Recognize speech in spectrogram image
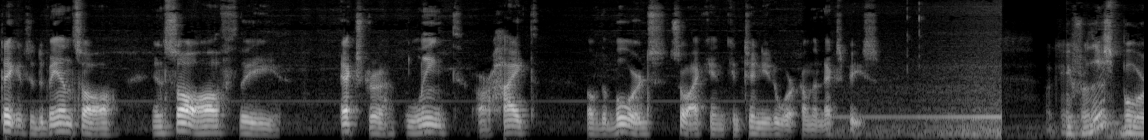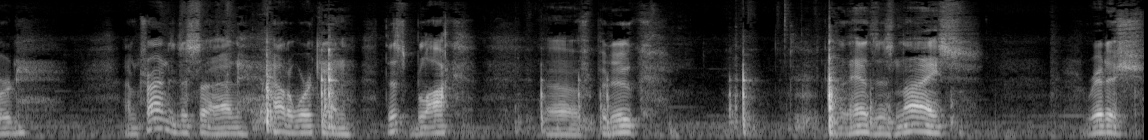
take it to the bandsaw and saw off the extra length or height of the boards so I can continue to work on the next piece. Okay, for this board, I'm trying to decide how to work in this block of Padauk. It has this nice reddish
